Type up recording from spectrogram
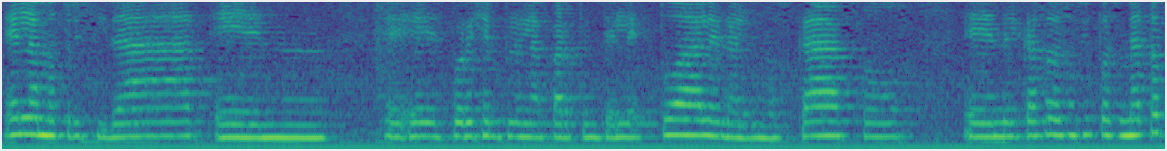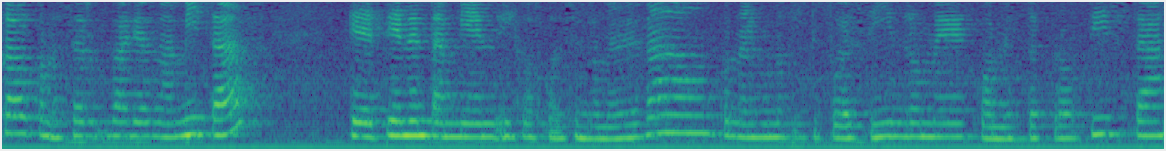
en la motricidad, en, eh, eh, por ejemplo, en la parte intelectual, en algunos casos. En el caso de Sofía, pues me ha tocado conocer varias mamitas que tienen también hijos con síndrome de Down, con algún otro tipo de síndrome, con espectro autista,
